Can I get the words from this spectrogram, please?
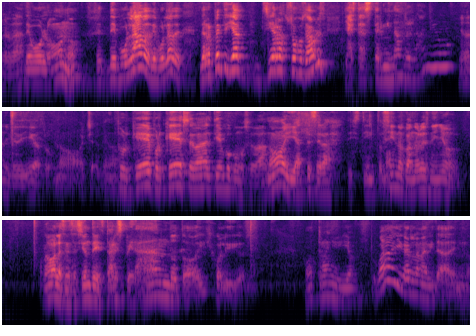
¿Verdad? de bolón, ¿no? De volada, de volada. De repente ya cierras tus ojos, abres, ya estás terminando el año. Ya ni me digas, bro. No, chale, no. ¿Por qué? ¿Por qué se va el tiempo como se va? No, y antes era distinto, ¿no? Sí, no, cuando eres niño, No, la sensación de estar esperando todo, híjole, digo, no, otro año y ya va a llegar la Navidad, y no.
